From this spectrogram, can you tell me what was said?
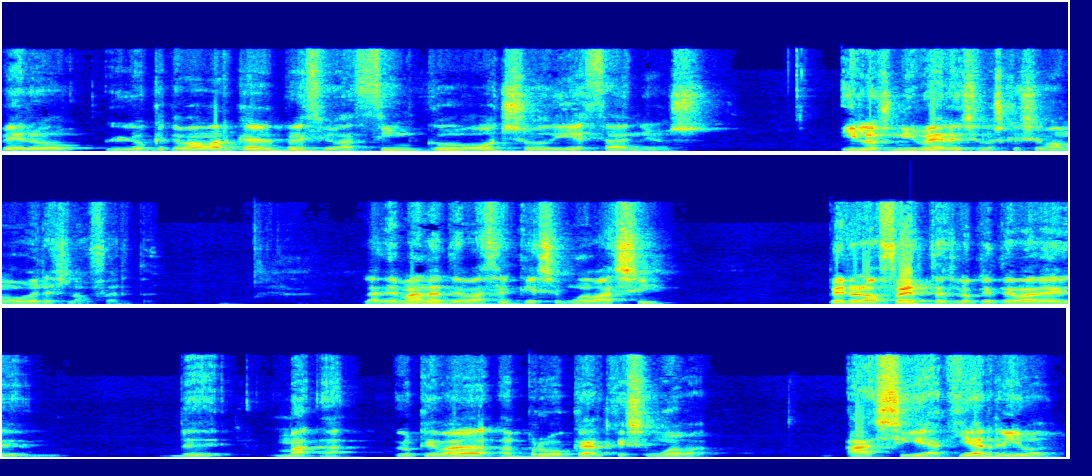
pero lo que te va a marcar el precio a 5, 8, 10 años y los niveles en los que se va a mover es la oferta. La demanda te va a hacer que se mueva así, pero la oferta es lo que te va lo que va a provocar que se mueva así aquí arriba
